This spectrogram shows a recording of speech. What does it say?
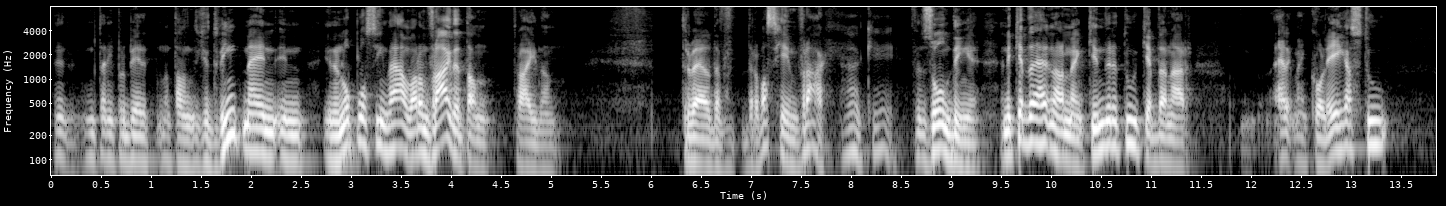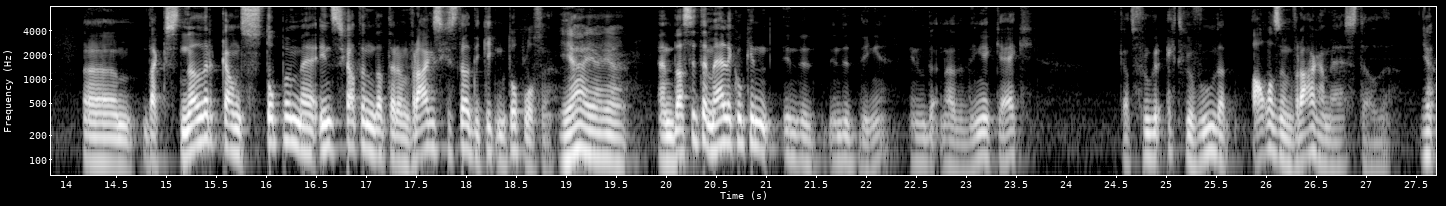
Je moet dat niet proberen. Want dan gedwingt mij in, in, in een oplossing. Ja, waarom vraag je dat dan? Vraag ik dan. Terwijl er, er was geen vraag. Ah, oké. Zo'n dingen. En ik heb dat naar mijn kinderen toe. Ik heb dat naar eigenlijk mijn collega's toe. Ehm, dat ik sneller kan stoppen met inschatten dat er een vraag is gesteld die ik moet oplossen. Ja, ja, ja. En dat zit hem eigenlijk ook in, in, de, in de dingen. In hoe ik naar de dingen kijk. Ik had vroeger echt het gevoel dat alles een vraag aan mij stelde. ja.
